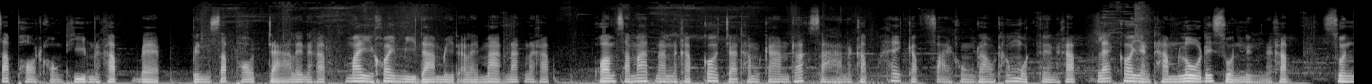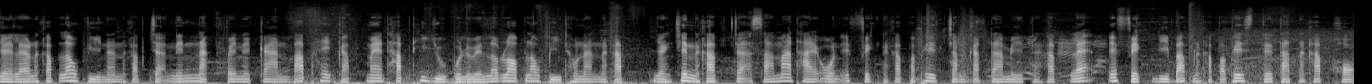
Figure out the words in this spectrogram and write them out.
ซับพอร์ตของทีมนะครับแบบเป็นซับพอร์ตจ๋าเลยนะครับไม่ค่อยมีดาเมจอะไรมากนักนะครับ ความสามารถนั้นนะครับก็จะทำการรักษานะครับให้กับฝ่ายของเราทั้งหมดเลยนะครับ และก็ยังทำโล่ได้ส่วนหนึ่งนะครับ ส่วนใหญ่แล้วนะครับเล่าปีนั้นนะครับจะเน้นหนักไปในการบัฟให้กับแม่ทัพที่อยู่บริเวณรอบๆเล่าปีเท่านั้นนะครับ อย่างเช่นนะครับ จะสามารถถ่ายโอนเอฟเฟกนะครับประเภทจำกัดดาเมจนะครับ และเอฟเฟกดีบัฟนะครับประเภทสเตตัสนะครับของ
